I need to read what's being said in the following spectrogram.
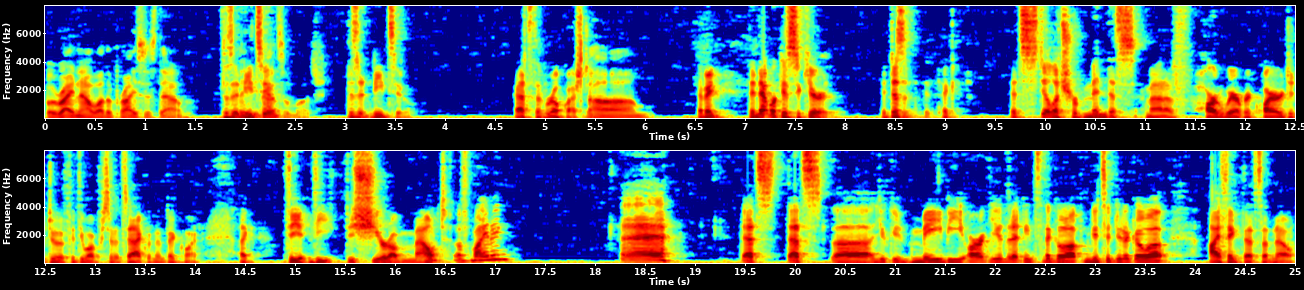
but right now, while the price is down, Does it need to? Not so much. Does it need to? That's the real question. Um, I mean, the network is secured. It doesn't like. It's still a tremendous amount of hardware required to do a 51% attack within Bitcoin. Like the the the sheer amount of mining, eh, that's that's uh, you could maybe argue that it needs to go up and continue to go up. I think that's a no.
